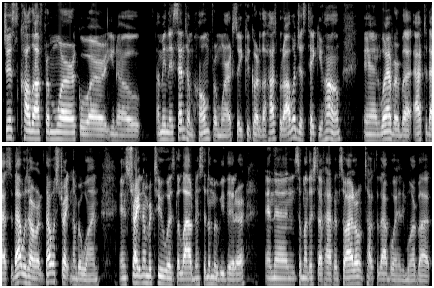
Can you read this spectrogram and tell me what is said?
just call off from work or, you know, I mean, they sent him home from work so he could go to the hospital. I would just take you home and whatever. But after that, so that was our that was strike number one, and strike number two was the loudness in the movie theater, and then some other stuff happened. So I don't talk to that boy anymore. But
